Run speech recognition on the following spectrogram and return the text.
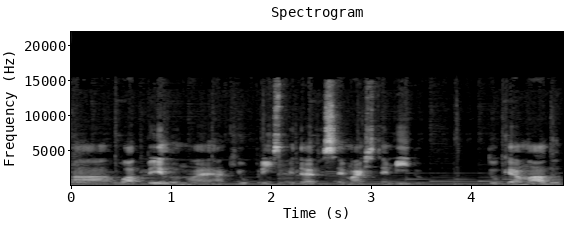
a, o apelo, não é, a que o príncipe deve ser mais temido do que amado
